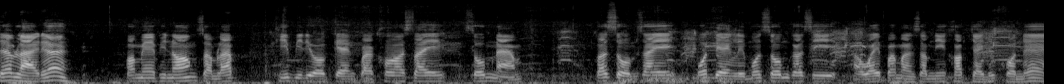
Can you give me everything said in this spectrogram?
แซ่บหลายเด้อพ่อแม่พี่น้องสำหรับคลิปวิดีโอแกงปลาคอใส่ส้มหนามผสมใส่มดแดงหรือมดส้มกาซีเอาไว้ประมาณซ้ำนี้ขอบใจทุกคนเด้อ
